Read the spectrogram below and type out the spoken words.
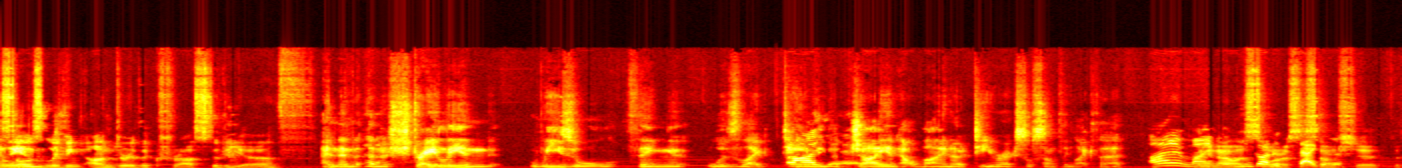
Australian, dinosaurs living under the crust of the earth. and then an Australian weasel thing was like Ah, taming yeah. a giant albino T Rex or something like that. I don't mind an it. You got a Allosaurus or some dagger. shit. But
